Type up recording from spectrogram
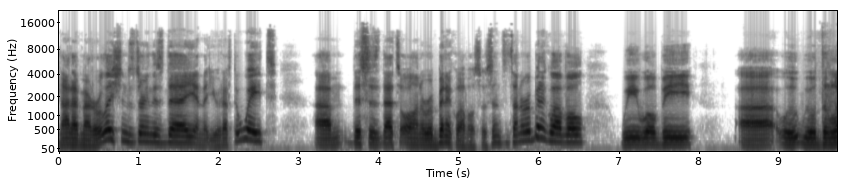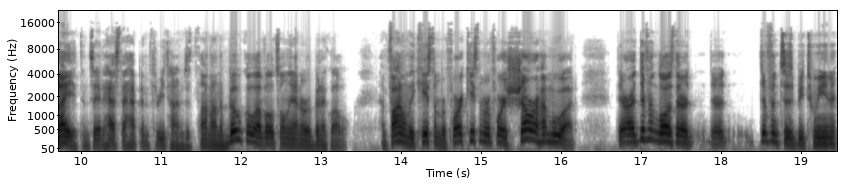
not have marital relations during this day, and that you would have to wait. Um, this is that's all on a rabbinic level. So since it's on a rabbinic level, we will be uh, we'll, we'll delay it and say it has to happen three times. It's not on a biblical level; it's only on a rabbinic level. And finally, case number four. Case number four is Shor Hamuad. There are different laws that are there are differences between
